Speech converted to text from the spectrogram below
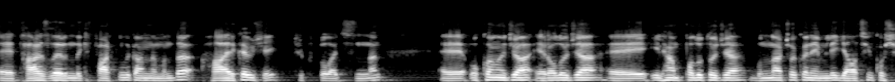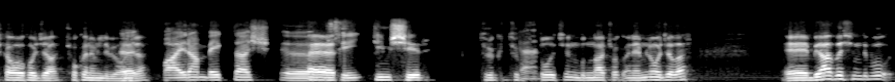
e, tarzlarındaki farklılık anlamında harika bir şey Türk futbol açısından. E, Okan Hoca, Erol Hoca, e, İlhan Palut Hoca bunlar çok önemli. Yalçın Koşukavak Hoca çok önemli bir hoca. Evet, Bayram Bektaş, e, evet. Hüseyin Kimşir. Türk Türk yani. futbol için bunlar çok önemli hocalar. Ee, biraz da şimdi bu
